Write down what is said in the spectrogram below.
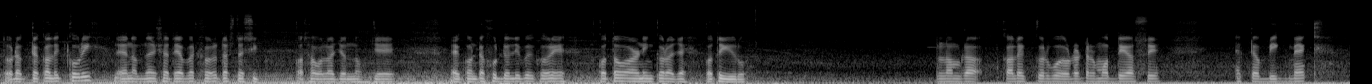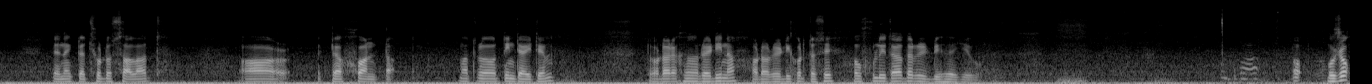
তো অর্ডারটা কালেক্ট করি দেন আপনাদের সাথে আবার ফেরত আসতেছি কথা বলার জন্য যে এক ঘণ্টা ফুড ডেলিভারি করে কত আর্নিং করা যায়, কত ইউরো আমরা কালেক্ট করব অর্ডারটার মধ্যে আছে একটা বিগ ম্যাক দেন একটা ছোট সালাদ আর একটা ফান্টা মাত্র তিনটা আইটেম তো অর্ডার এখন রেডি না অর্ডার রেডি করতেছে হোপফুলি তাড়াতাড়ি রেডি হয়ে যাব Oh, bonjour,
